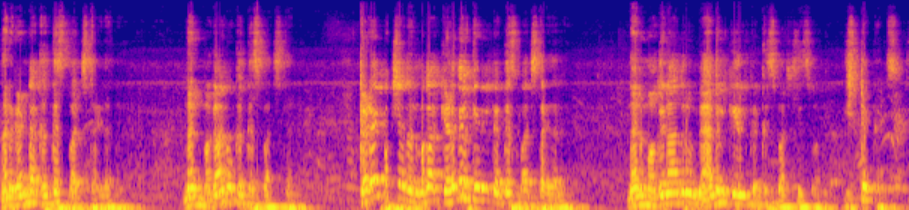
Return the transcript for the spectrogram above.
ನನ್ನ ಗಂಡ ಕಕ್ಕಸ್ ಬಾಚ್ತಾ ಇದ್ದಾನೆ. ನನ್ನ ಮಗನೂ ಕಕ್ಕಸ್ ಬಾಚ್ತಾನೆ ಕಡೆ ಪಕ್ಷ ನನ್ನ ಮಗ ಕೆಳಗಲ್ ಕೇರಿ ಕಕ್ಕಸ್ ಬಾಚ್ತಾ ಇದ್ದಾನೆ. ನನ್ನ ಮಗನಾದ್ರೂ ಮ್ಯಾಗಲ್ ಕೇರಿಲ್ ಕಕ್ಕಸ್ ಬಾಚ್ಲಿ ಸ್ವಾಮಿ. ಇಷ್ಟೇ ಕನಸು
